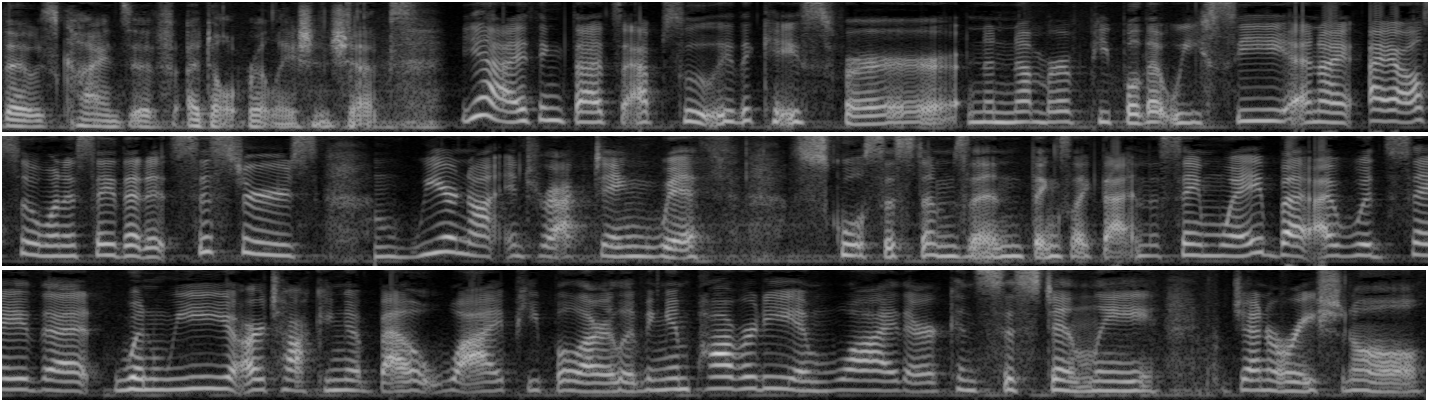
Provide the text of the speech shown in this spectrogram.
those kinds of adult relationships. Yeah, I think that's absolutely the case for a number of people that we see. And I, I also want to say that at Sisters, we are not interacting with school systems and things like that in the same way. But I would say that when we are talking about why people are living in poverty and why they're consistently generational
